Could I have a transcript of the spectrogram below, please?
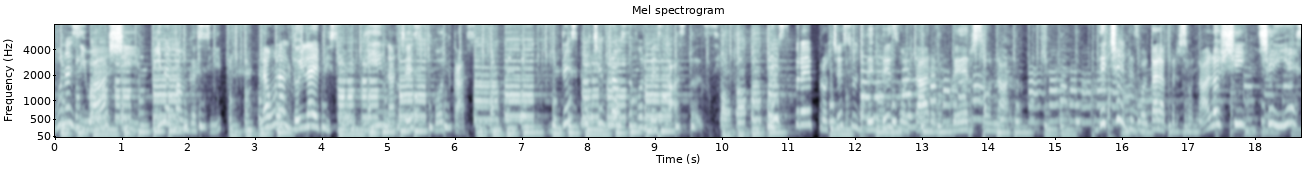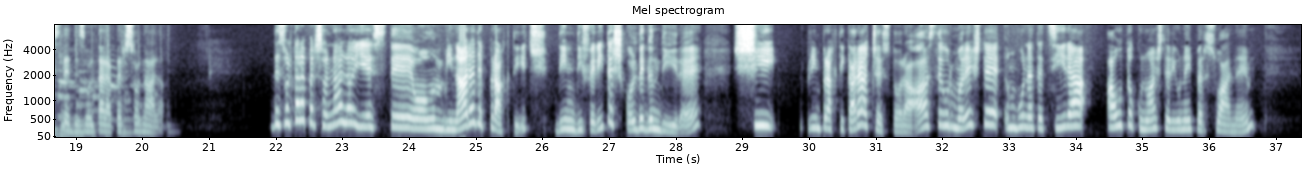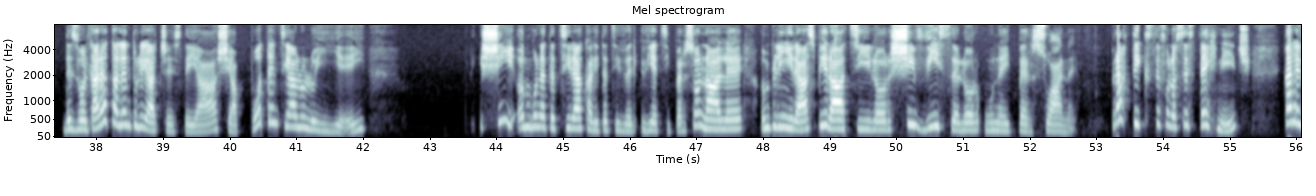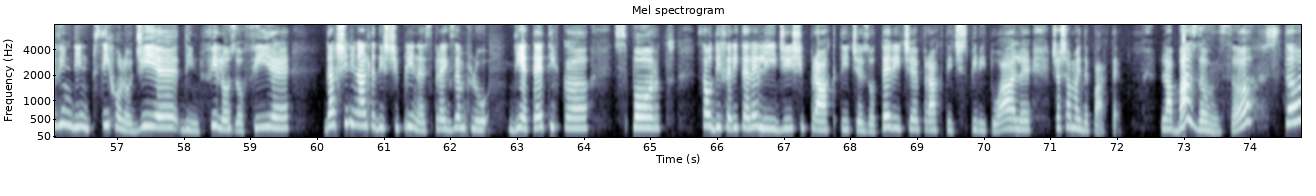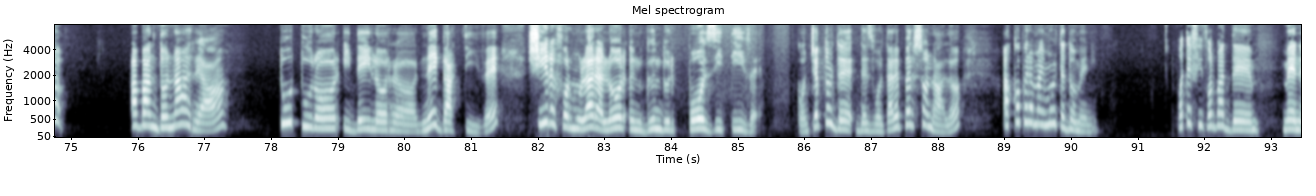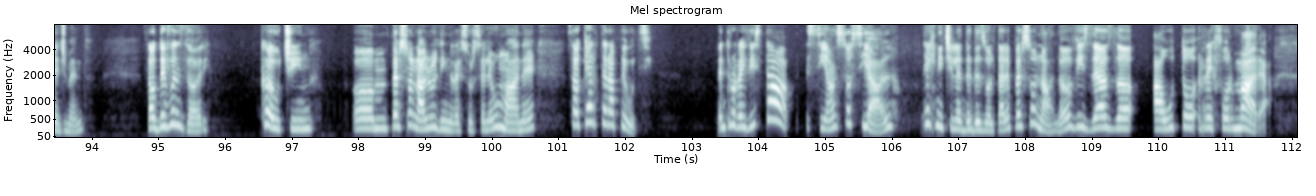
Bună ziua și bine v-am găsit la un al doilea episod din acest podcast. Despre ce vreau să vorbesc astăzi? Despre procesul de dezvoltare personală. De ce dezvoltarea personală și ce este dezvoltarea personală? Dezvoltarea personală este o îmbinare de practici din diferite școli de gândire și prin practicarea acestora se urmărește îmbunătățirea autocunoașterii unei persoane, dezvoltarea talentului acesteia și a potențialului ei și îmbunătățirea calității vieții personale, împlinirea aspirațiilor și viselor unei persoane. Practic, se folosesc tehnici care vin din psihologie, din filozofie, dar și din alte discipline, spre exemplu dietetică, sport sau diferite religii și practici ezoterice, practici spirituale și așa mai departe. La bază însă stă abandonarea tuturor ideilor uh, negative și reformularea lor în gânduri pozitive. Conceptul de dezvoltare personală acoperă mai multe domenii. Poate fi vorba de management sau de vânzări, coaching, um, personalul din resursele umane sau chiar terapeuți. Pentru revista Science Social, tehnicile de dezvoltare personală vizează autoreformarea,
